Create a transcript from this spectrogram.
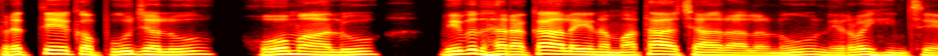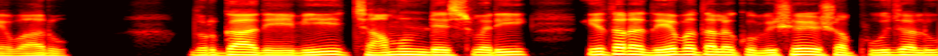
ప్రత్యేక పూజలు హోమాలు వివిధ రకాలైన మతాచారాలను నిర్వహించేవారు. దుర్గాదేవి చాముండేశ్వరి ఇతర దేవతలకు విశేష పూజలు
